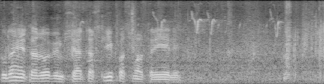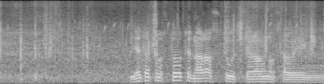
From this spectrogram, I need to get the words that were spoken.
Никуда не торопимся, отошли, посмотрели. Где-то пустоты нарастут все равно со временем.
